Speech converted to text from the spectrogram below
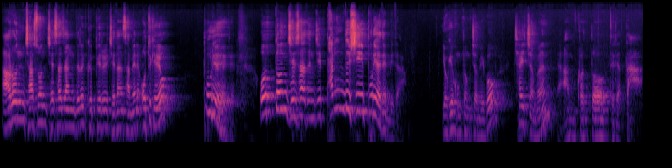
아론 자손 제사장들은 그 피를 제단 사면에 어떻게 해요? 뿌려야 돼요. 어떤 제사든지 반드시 뿌려야 됩니다. 이게 공통점이고 차이점은 암컷도 드렸다.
